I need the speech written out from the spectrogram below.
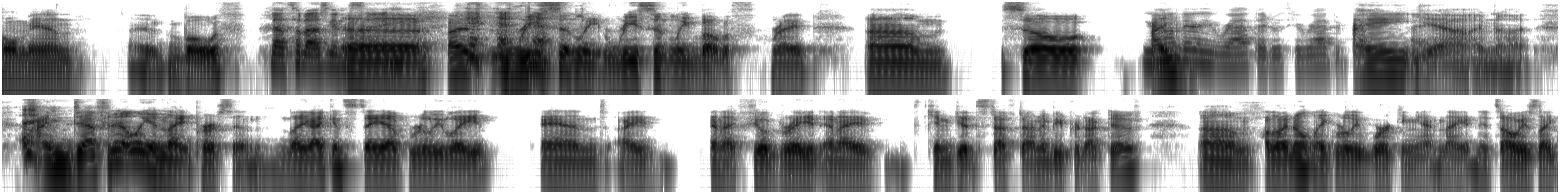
oh man, uh, both. That's what I was going to say. Uh, I, recently, recently both. Right. Um, so You're I'm- not very rapid with your rapid. I fire. yeah, I'm not. I'm definitely a night person. Like I can stay up really late and I and I feel great and I can get stuff done and be productive. Um, although I don't like really working at night. It's always like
